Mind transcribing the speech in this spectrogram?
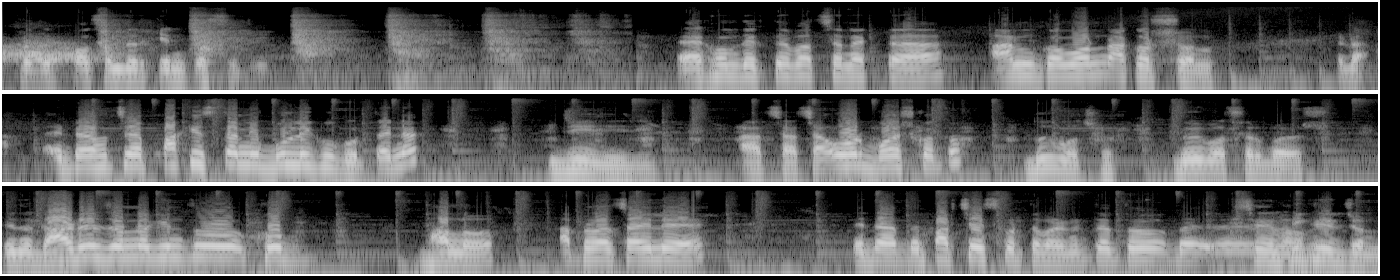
আপনাদের পছন্দের কেন করছে এখন দেখতে পাচ্ছেন একটা আনকমন আকর্ষণ। এটা এটা হচ্ছে পাকিস্তানি বুলি কুকুর তাই না? জি জি জি। আচ্ছা আচ্ছা ওর বয়স কত? দুই বছর। দুই বছর বয়স। কিন্তু গার্ডের জন্য কিন্তু খুব ভালো। আপনারা চাইলে এটা পারচেজ করতে পারেন। এটা তো বিক্রির জন্য।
